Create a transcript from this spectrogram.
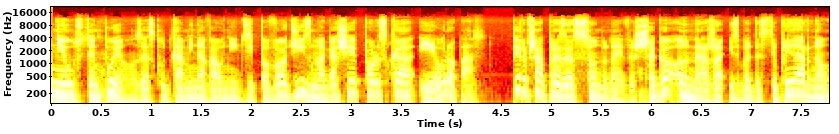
nie ustępują. Ze skutkami nawałnic i powodzi zmaga się Polska i Europa. Pierwsza prezes Sądu Najwyższego odmraża Izbę Dyscyplinarną.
